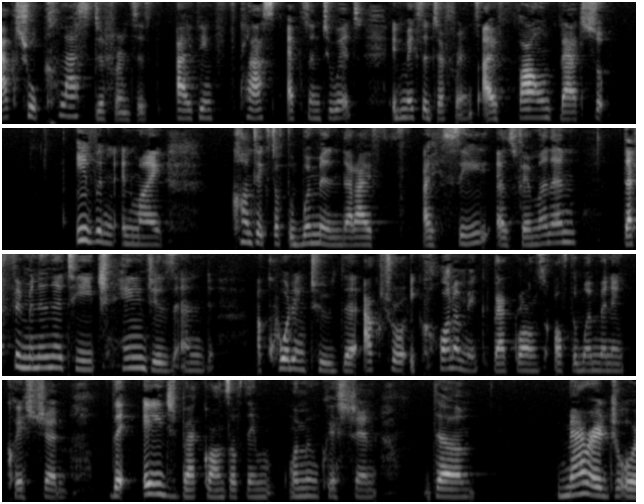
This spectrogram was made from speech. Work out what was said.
actual class differences. I think class acts into it. It makes a difference. I found that so even in my context of the women that I I see as feminine, that femininity changes and according to the actual economic backgrounds of the women in question the age backgrounds of the women in question, the marriage or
